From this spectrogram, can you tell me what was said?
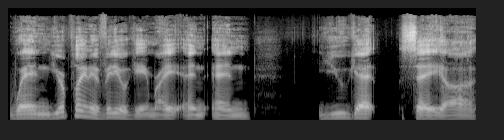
when you're playing a video game, right, and and you get say uh,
